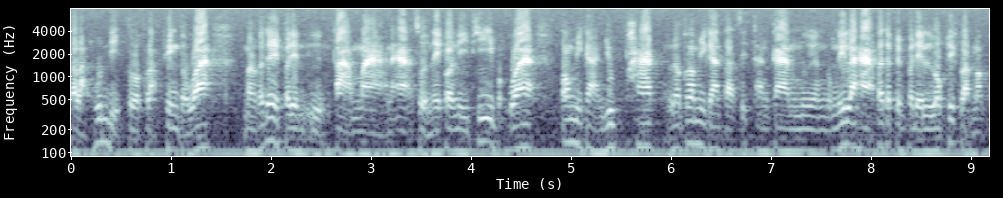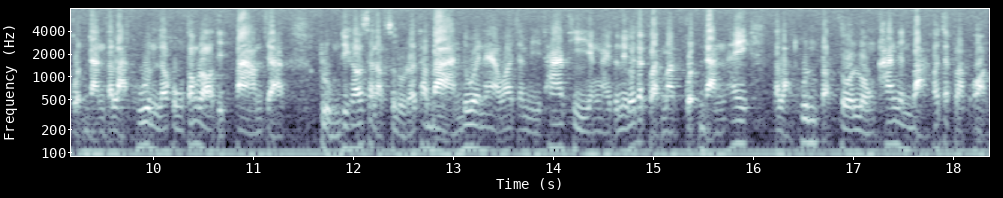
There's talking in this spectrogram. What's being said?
ตลาดหุ้นดีดตัวกลับ เพียงแต่ว่ามันก็จะมีประเด็นอื่นตามมานะฮะส่วนในกรณีที่บอกว่าต้องมีการยุบพักแล้วก็มีการตัดสิทธิ์ทางการเมือง ตรงนี้ละฮะก็จะเป็นประเด็นลบที่กลับมากดดันตลาดหุ้น แล้วคงต้องรอติดตามจากกลุ่มที่เขาสนับสนุนรัฐบาลด้วยนะฮะว่าจะมีท่าทียังไง ตัวนี้ก็จะกลับมากดดันให้ตลาดหุ้นปรับตัวลงค่าเงินบาทก็จะกลับอ่อน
